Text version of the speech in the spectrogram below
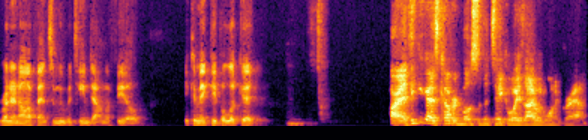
run an offense and move a team down the field. He can make people look good. All right, I think you guys covered most of the takeaways I would want to grab.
